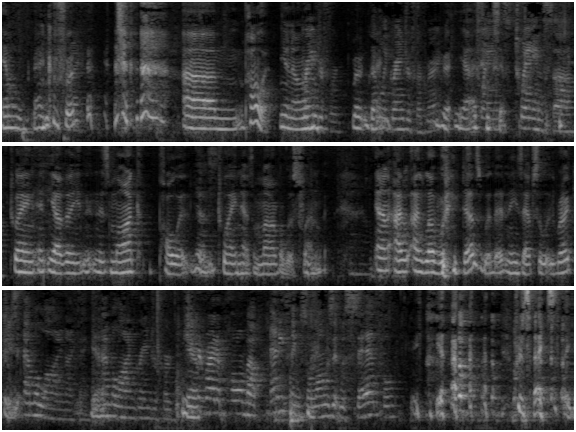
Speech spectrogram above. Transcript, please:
Emily Grangerford um, poet, you know. Grangerford. Right. Emily Grangerford, right? Yeah, I think so. Twain's, Twain's uh, Twain, yeah, the, this mock poet that Twain has a marvelous fun with. And I, I love what he does with it, and he's absolutely right. she's Emmeline. Yeah. Emmeline Grangerford. She Yeah. could write a poem about anything so long as it was sadful. yeah, precisely.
